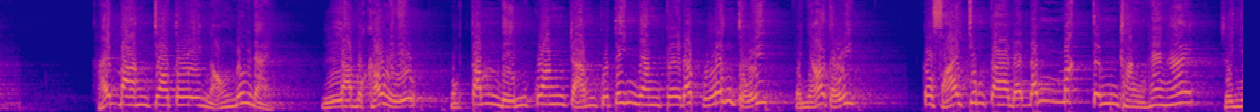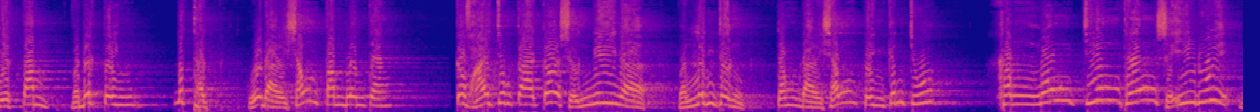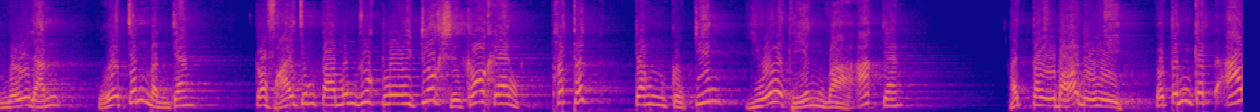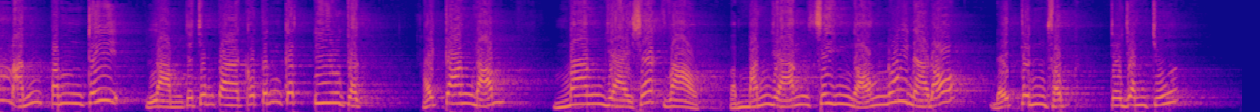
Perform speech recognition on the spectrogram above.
Hãy ban cho tôi ngọn núi này là một khẩu hiệu, một tâm niệm quan trọng của tín nhân cơ đốc lớn tuổi và nhỏ tuổi có phải chúng ta đã đánh mất tinh thần hăng hái, sự nhiệt tâm và đức tin, đích thực của đời sống tâm linh chăng? Có phải chúng ta có sự nghi ngờ và lưng chừng trong đời sống tin kính chúa, không muốn chiến thắng sự yếu đuối, nguội lạnh của chính mình chăng? Có phải chúng ta muốn rút lui trước sự khó khăn, thách thức trong cuộc chiến giữa thiện và ác chăng? Hãy từ bỏ điều gì có tính cách ám ảnh tâm trí, làm cho chúng ta có tính cách tiêu cực. Hãy can đảm, mang dài sát vào và mạnh dạn xin ngọn núi nào đó để chinh phục cho danh Chúa.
